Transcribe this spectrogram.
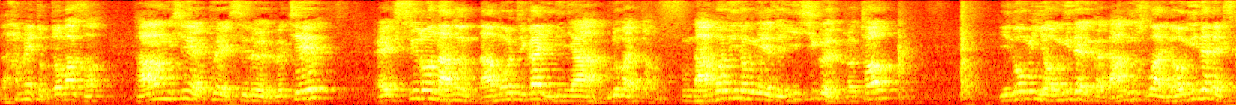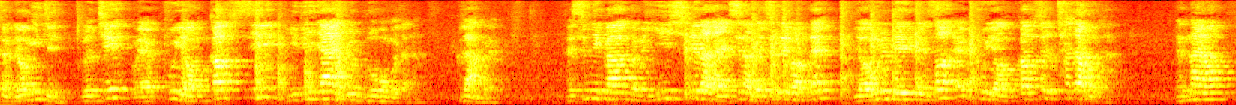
자, 화면이 좀 좁아서. 당시 fx를 그렇지? X로 나눈 나머지가 1이냐 물어봤죠. 그럼 나머지 정리해서 이 식을 그렇죠? 이놈이 0이 되니까 나누수가 0이 된 x가 0이지 그렇지? f0 값이 1이냐 이걸 물어본 거잖아 그래 안 그래? 됐습니까? 그러면 이 식에다가 x에다 몇을 대입하면 돼? 0을 대입해서 f0 값을 찾아보자 됐나요?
